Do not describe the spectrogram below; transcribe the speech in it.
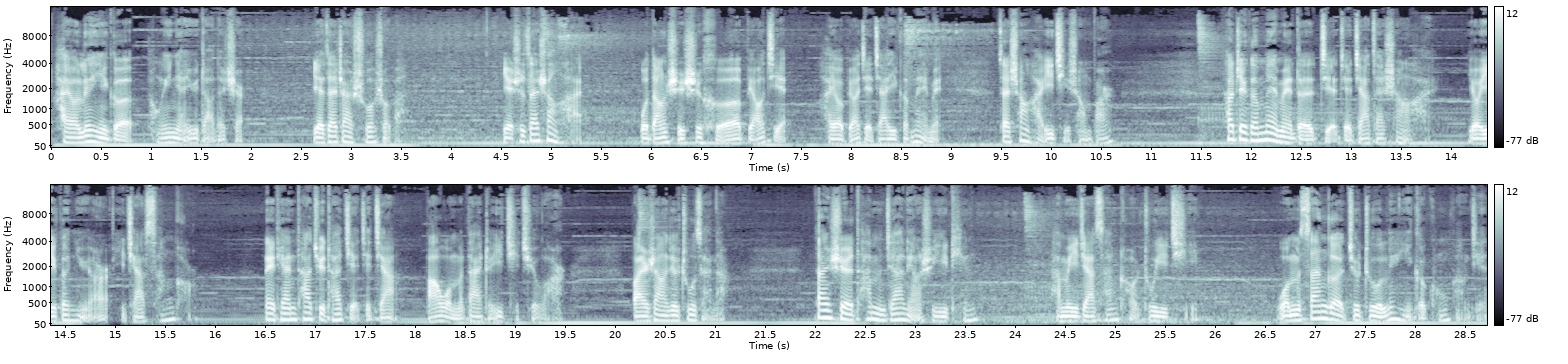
还有另一个同一年遇到的事儿。也在这儿说说吧，也是在上海，我当时是和表姐，还有表姐家一个妹妹，在上海一起上班。她这个妹妹的姐姐家在上海，有一个女儿，一家三口。那天她去她姐姐家，把我们带着一起去玩，晚上就住在那儿。但是他们家两室一厅，他们一家三口住一起，我们三个就住另一个空房间。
